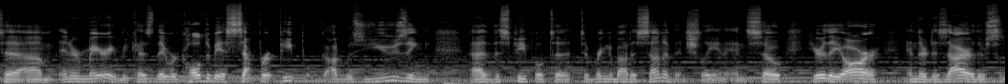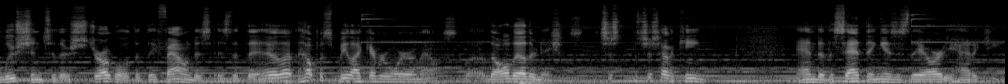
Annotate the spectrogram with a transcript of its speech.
to um, intermarry because they were called to be a separate people. God was using uh, this people to to bring about His Son eventually, and and so here they are, and their desire, their solution to their struggle that they found is, is that they help us be like everywhere else, all the other nations. Let's just let's just have a king. And uh, the sad thing is, is they already had a king.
